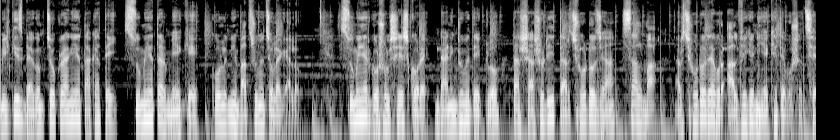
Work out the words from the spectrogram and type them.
বিলকিস বেগম চোখ রাঙিয়ে তাকাতেই সুমাইয়া তার মেয়েকে কোলে নিয়ে বাথরুমে চলে গেল। সুমাইয়ার গোসল শেষ করে ডাইনিং রুমে দেখল তার শাশুড়ি, তার ছোট যা সালমা আর ছোট দেবর আলভিকে নিয়ে খেতে বসেছে।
